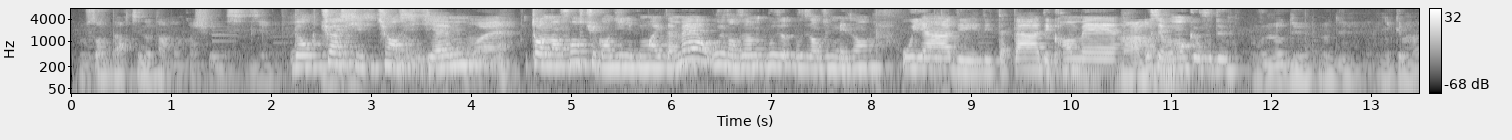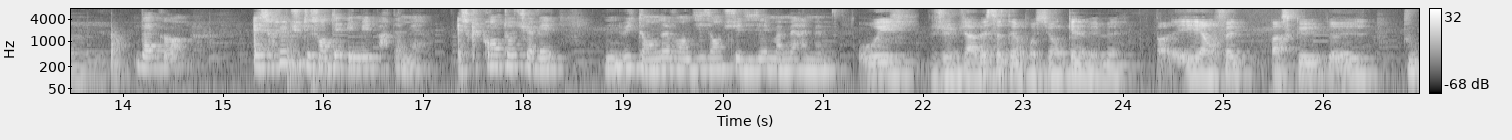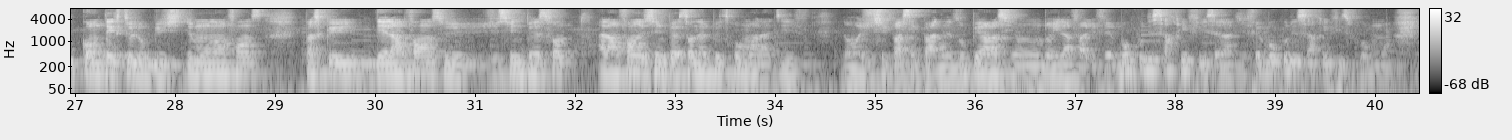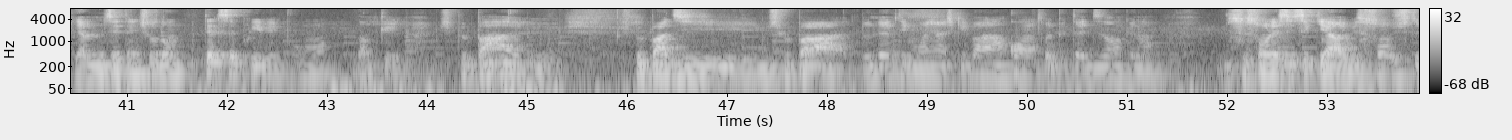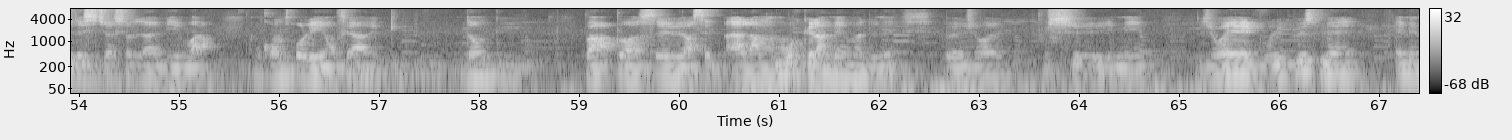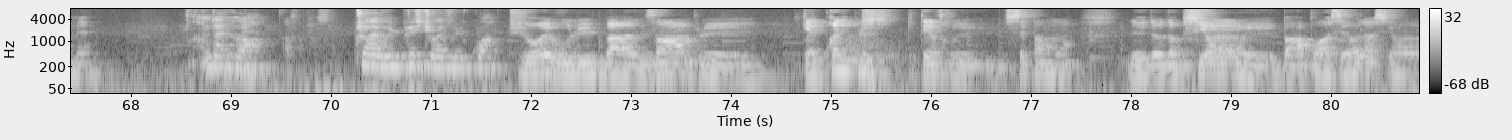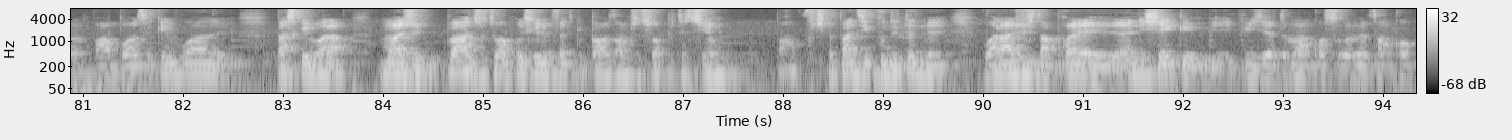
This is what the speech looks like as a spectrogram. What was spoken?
nous sommes partis, notamment quand je faisais sixième. Donc, tu, as, six- tu es en sixième. Ouais. Ton enfance, tu grandis uniquement avec ta mère ou dans, un, ou ou dans une maison où il y a des, des tatas, des grands-mères, ou c'est vraiment que vous deux? Vous, nous deux, nous deux, uniquement nous deux. D'accord. Est-ce que tu te sentais aimé par ta mère? Est-ce que quand toi tu avais 8 ans, 9 ans, 10 ans, tu te disais ma mère elle m'aime Oui, j'avais cette impression qu'elle m'aimait. Et en fait, parce que euh, tout contexte l'oblige, de mon enfance, parce que dès l'enfance, euh, je suis une personne, à l'enfance, je suis une personne un peu trop maladive. Donc, je suis passé par des opérations, dont il a fallu faire beaucoup de sacrifices. Elle a dû faire beaucoup de sacrifices pour moi. Il y a même certaines choses dont elle s'est privée pour moi. Donc, euh, je peux pas, euh, je peux pas dire, je peux pas donner un témoignage qui va à l'encontre, peut-être disant que non. Ce sont les, ce qui arrive, ce sont juste des situations de la vie, voilà. On contrôle et on fait avec. Donc, euh, par rapport à, ce, à, cette- à l'amour que la mère m'a donné, euh, j'aurais plus euh, aimé, j'aurais voulu plus, mais elle m'aimait. D'accord. À sa façon. Tu aurais voulu plus, tu aurais voulu quoi? J'aurais voulu, par exemple, qu'elle prenne plus, peut-être, euh, je sais pas moi, d'options euh, par rapport à ses relations, par rapport à ce qu'elle voit. euh, parce que voilà, moi, j'ai pas du tout apprécié le fait que, par exemple, ce soit peut-être sur je ne pas dire coup de tête, mais voilà, juste après euh, un échec, euh, et puis directement encore se remettre encore.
